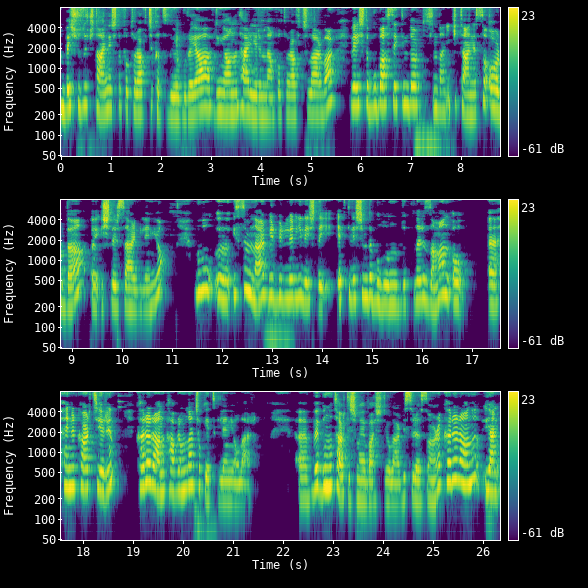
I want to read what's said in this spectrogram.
503 tane işte fotoğrafçı katılıyor buraya. Dünyanın her yerinden fotoğrafçılar var. Ve işte bu bahsettiğim dört isimden iki tanesi orada e, işleri sergileniyor. Bu e, isimler birbirleriyle işte etkileşimde bulundukları zaman o e, Henry Cartier'in karar anı kavramından çok etkileniyorlar. E, ve bunu tartışmaya başlıyorlar bir süre sonra. Karar anı yani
